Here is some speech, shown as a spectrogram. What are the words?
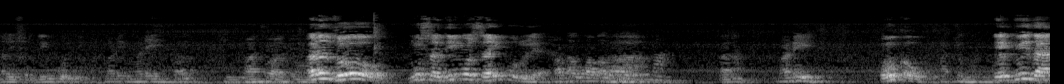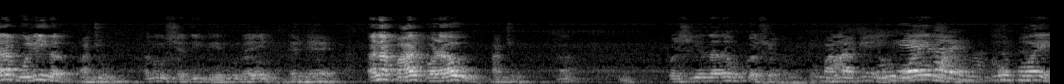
તારી સદી બોલી. મળી, મળી. અને જો હું સદીમાં સહી પૂરું લે. મળી. હું કહું એકવી દારા બોલી હર અને હું સદી ભેગું રહી અને પાર પડાવું. હા. પછી એ દારા હું કરશો? તમે તું કે કોઈ. તું કોઈ.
